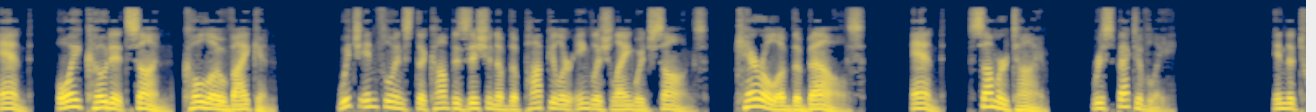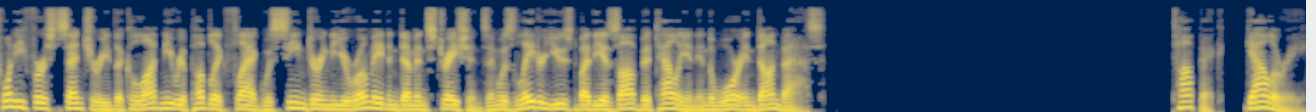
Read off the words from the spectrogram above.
and Oi Khodyt Son, Kolo Vikon, which influenced the composition of the popular English-language songs, Carol of the Bells and Summertime, respectively. In the 21st century the Kholodny Republic flag was seen during the Euromaidan demonstrations and was later used by the Azov Battalion in the war in Donbass. Gallery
